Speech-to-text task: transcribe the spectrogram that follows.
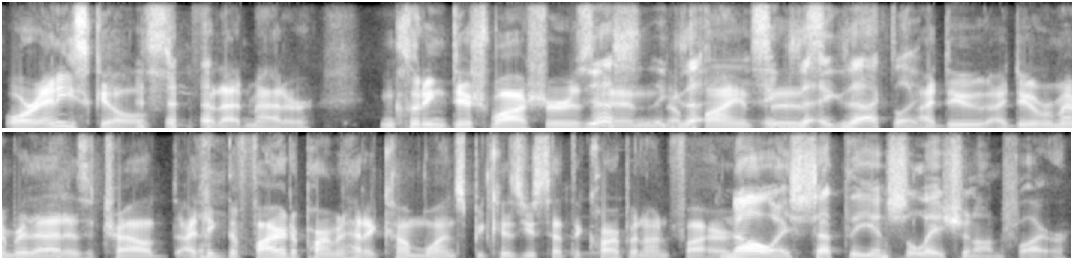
or any skills for that matter, including dishwashers Yes, and exa- appliances. exa- exactly. I do I do remember that as a child. I think the fire department had to come once because you set the carpet on fire. No, I set the insulation on fire.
